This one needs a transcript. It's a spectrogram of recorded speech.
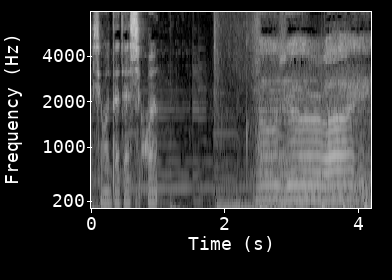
希望大家喜欢。Close your eyes.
